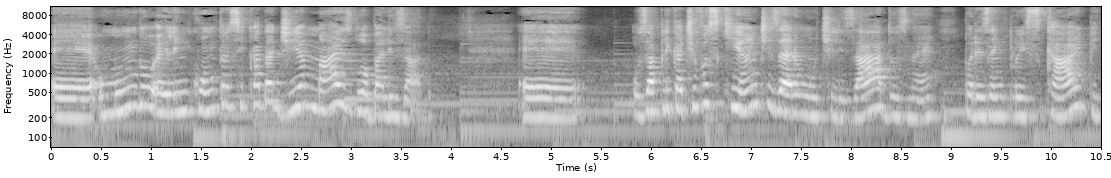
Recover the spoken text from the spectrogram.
É, o mundo ele encontra-se cada dia mais globalizado. É, os aplicativos que antes eram utilizados, né, por exemplo, o Skype,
